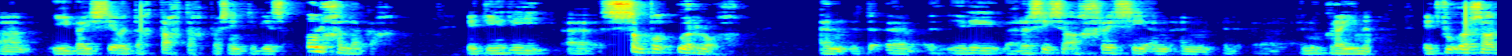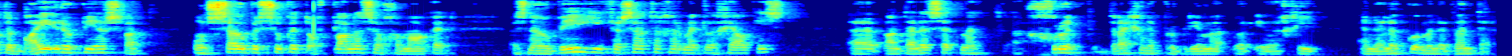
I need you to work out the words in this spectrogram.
um hier by 70-80% te wees. Ongelukkig het hierdie uh simpel oorlog in uh, hierdie Russiese aggressie in in uh, in Oekraïne het veroorsaak dat baie Europeërs wat ons sou besoek het of planne sou gemaak het, is nou bietjie versigtiger met hulle geldjies uh want hulle sit met groot dreigende probleme oor energie in hulle komende winter.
